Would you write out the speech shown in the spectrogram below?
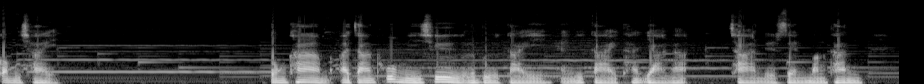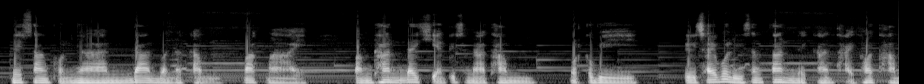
ก็ไม่ใช่ ตรงข้ามอาจารย์ผู้มีชื่อระบือไกแห่งนิกายทยานะชาญหรือเซนบางท่านได้สร้างผลงานด้านวรรณกรรมมากมาย บางท่านได้เขียนปริศนาธรรม บทกวี หรือใช้วลีสั้นๆ ในการถ่ายทอดธรรม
